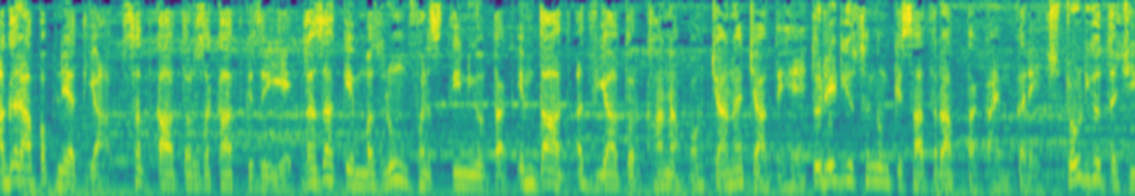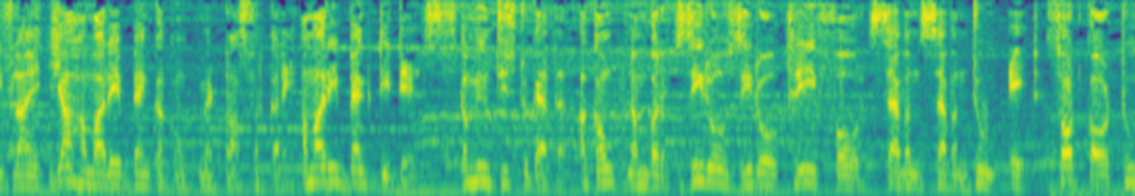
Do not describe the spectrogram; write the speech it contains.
अगर आप अपने एहतियात, सदकात और जक़ात के ज़रिए गजा के मजलूम फलस्तीनियों तक इमदाद, अद्वियात और खाना पहुँचाना चाहते हैं तो रेडियो संगम के साथ रबता कायम करें। स्टूडियो तशरीफ़ लाएँ या हमारे बैंक अकाउंट में ट्रांसफ़र करें। हमारी bank details, communities together, account number zero zero three four seven seven two eight short code two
